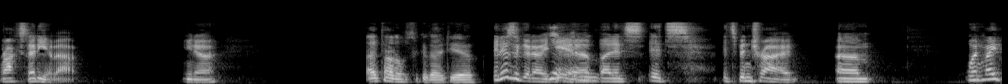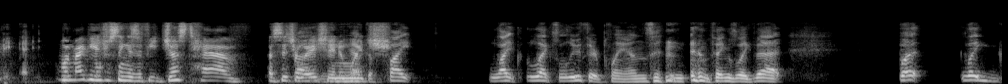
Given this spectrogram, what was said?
Rocksteady about. You know, I thought it was a good idea. it is a good idea, I mean- but it's it's it's been tried. Um, what might be what might be interesting is if you just have a situation in have to which fight like Lex Luthor plans and, and things like that. But like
